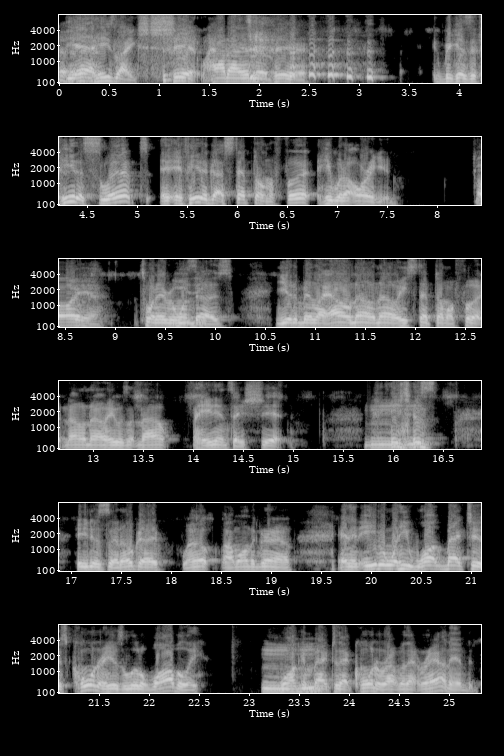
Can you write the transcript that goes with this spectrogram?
Yeah, he's like, shit, how'd I end up here? Because if he'd have slipped, if he'd have got stepped on the foot, he would have argued. oh yeah. That's what everyone Easy. does. You'd have been like, oh, no, no, he stepped on my foot. No, no, he wasn't. No, he didn't say shit. He Mhm. just he just said, okay, well, I'm on the ground. And then even when he walked back to his corner, he was a little wobbly walking Mhm. back to that corner right when that round ended.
